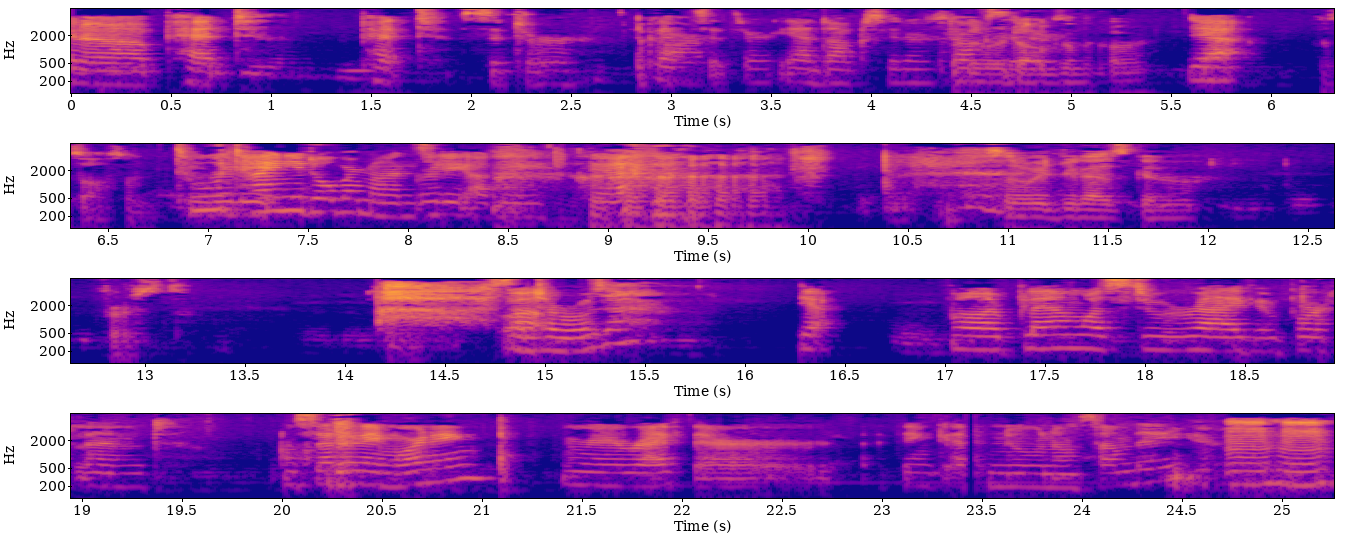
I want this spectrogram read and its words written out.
in a pet pet sitter a car. pet sitter, yeah, dog sitter. So there Dog were sitter. dogs in the car. Yeah. That's awesome. Two Really- tiny Dobermans. Really ugly. Yeah. so where'd you guys go first? Santa Rosa. Well, our plan was to arrive in Portland on Saturday morning. We arrived there, I think, at noon on Sunday. Mm-hmm.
